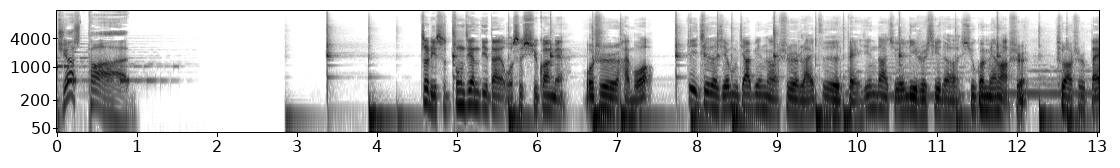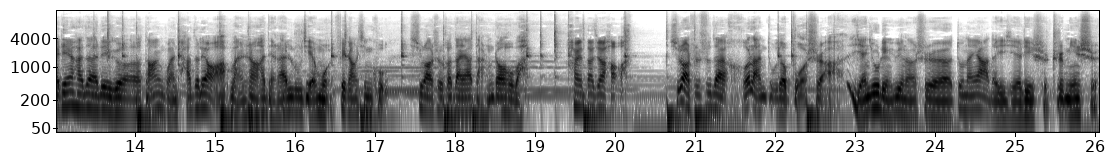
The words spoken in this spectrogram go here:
JustPod。这里是中间地带，我是徐冠冕，我是海博。这期的节目嘉宾呢是来自北京大学历史系的徐冠冕老师。徐老师白天还在这个档案馆查资料啊，晚上还得来录节目，非常辛苦。徐老师和大家打声招呼吧。嗨，大家好。徐老师是在荷兰读的博士啊，研究领域呢是东南亚的一些历史殖民史。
